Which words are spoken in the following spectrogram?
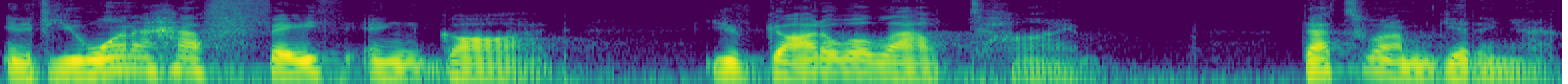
And if you want to have faith in God, you've got to allow time. That's what I'm getting at.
